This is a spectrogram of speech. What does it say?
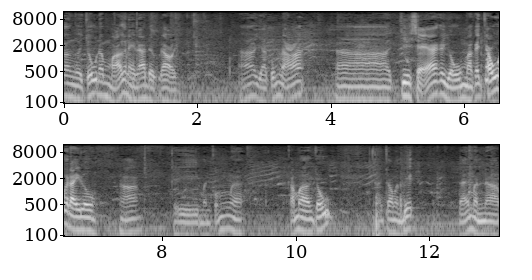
có người chú đã mở cái này ra được rồi. Đó, và cũng đã à, chia sẻ cái vụ mà cái cháu ở đây luôn. Đó. thì mình cũng à, cảm ơn chú à, cho mình biết. Để mình à,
